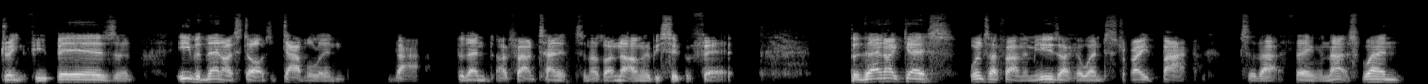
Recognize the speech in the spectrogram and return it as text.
drink a few beers. And even then, I started to dabble in that. But then I found tennis and I was like, no, I'm going to be super fit. But then I guess once I found the music, I went straight back to that thing. And that's when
